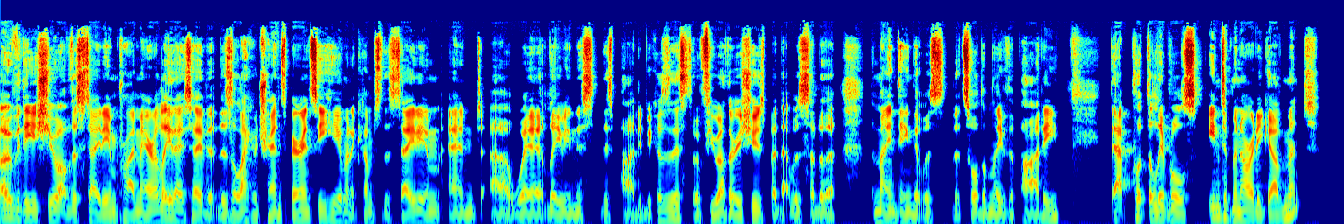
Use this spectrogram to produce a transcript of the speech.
over the issue of the stadium primarily. They say that there's a lack of transparency here when it comes to the stadium, and uh, we're leaving this this party because of this. There were a few other issues, but that was sort of the, the main thing that was that saw them leave the party. That put the Liberals into minority government.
